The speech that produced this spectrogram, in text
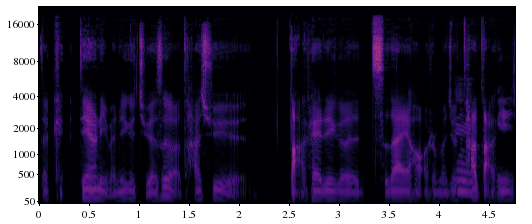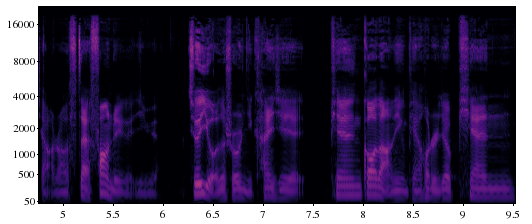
的电影里面这个角色他去。打开这个磁带也好，什么，就他打开音响，然后再放这个音乐。就有的时候你看一些偏高档的影片，或者叫偏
